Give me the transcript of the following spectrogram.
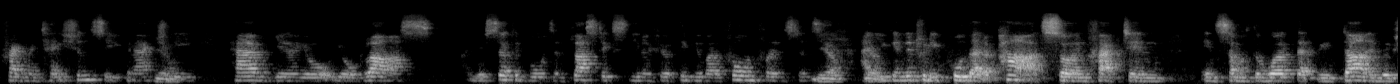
fragmentation. So you can actually have, you know, your, your glass, your circuit boards and plastics, you know, if you're thinking about a phone, for instance, Yeah, and yeah, you can literally pull that apart. So in fact, in in some of the work that we've done and we've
